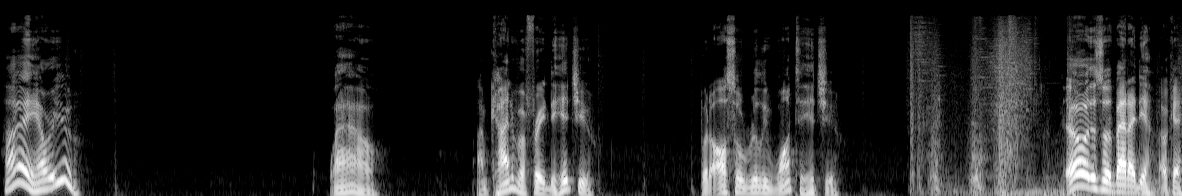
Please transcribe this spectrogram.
Hi, how are you? Wow. I'm kind of afraid to hit you, but also really want to hit you. Oh, this was a bad idea. Okay.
